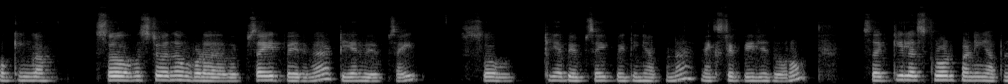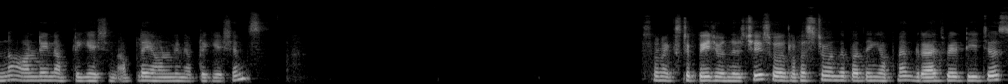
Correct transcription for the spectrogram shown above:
ஓகேங்களா? ஸோ ஃபஸ்ட்டு வந்து உங்களோட வெப்சைட் போயிருங்க TRB website so TRB website போயிட்டீங்க அப்படின்னா நெக்ஸ்ட் பேஜ் இது வரும். ஸோ கீழே ஸ்க்ரோல் பண்ணிங்க அப்படின்னா online application apply online applications so next page வந்துருச்சு. ஸோ அதில் ஃபஸ்ட்டு வந்து பார்த்தீங்க அப்படின்னா கிராஜுவேட் டீச்சர்ஸ்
